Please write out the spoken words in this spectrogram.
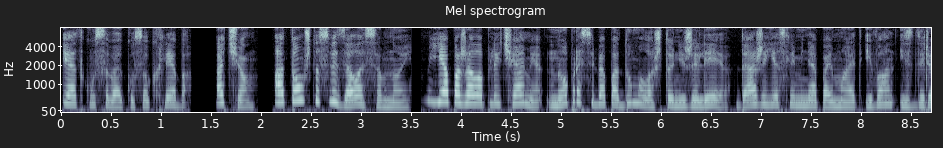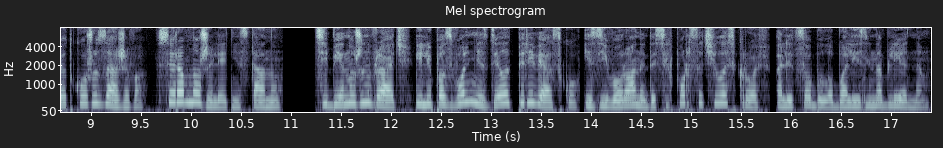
и откусывая кусок хлеба. «О чем?» «О том, что связалась со мной. Я пожала плечами, но про себя подумала, что не жалею. Даже если меня поймает Иван и сдерет кожу заживо, все равно жалеть не стану. «Тебе нужен врач, или позволь мне сделать перевязку». Из его раны до сих пор сочилась кровь, а лицо было болезненно бледным.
